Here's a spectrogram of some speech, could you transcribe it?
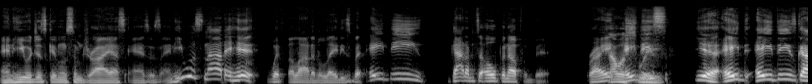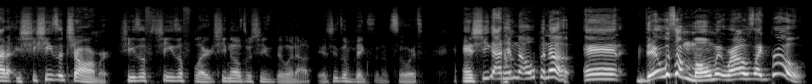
And he would just give them some dry ass answers. And he was not a hit with a lot of the ladies, but AD got him to open up a bit, right? That was AD's, sweet. Yeah, AD, AD's got a, she, she's a charmer. She's a she's a flirt. She knows what she's doing out there. She's a vixen of sorts, and she got him to open up. And there was a moment where I was like, "Bro,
